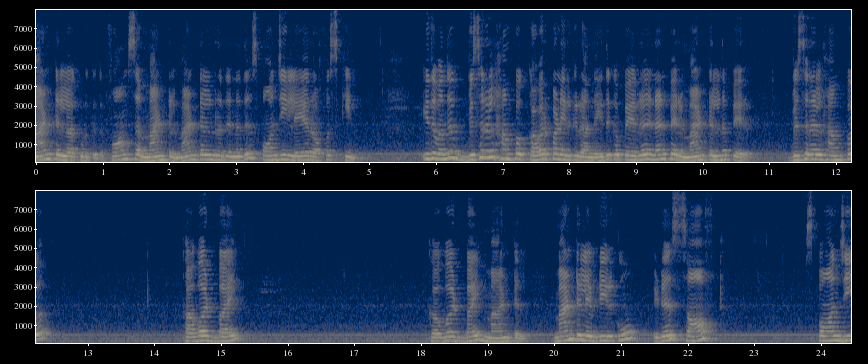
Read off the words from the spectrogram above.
மேண்டலாக கொடுக்குது. ஃபார்ம்ஸ் அ மேண்டல் மேண்டல்ன்றது என்னது? ஸ்பாஞ்சி லேயர் ஆஃப் ஸ்கின் இது வந்து விசரல் ஹம்பை கவர் பண்ணியிருக்கிற அந்த இதுக்கு பேர் என்னன்னு பேர்? மேண்டல்னு பேர். Visceral hump covered by covered by mantle. Mantle எப்படி இருக்கும்? It is soft spongy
